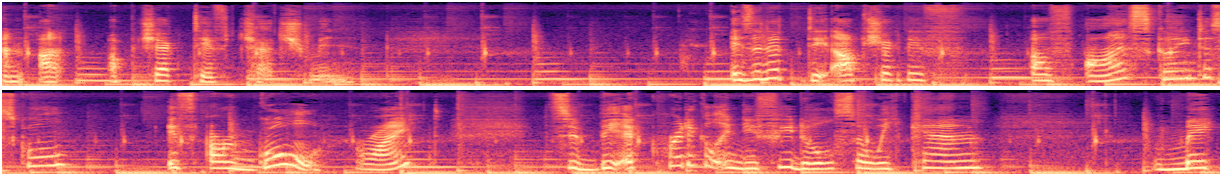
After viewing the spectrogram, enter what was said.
an objective judgment. Isn't it the objective of us going to school? It's our goal, right? To be a critical individual so we can make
